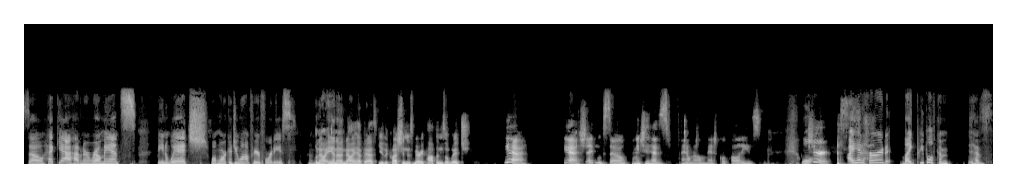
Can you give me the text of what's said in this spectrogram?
So heck yeah, having a romance being a witch. What more could you want for your 40s? Well, now Anna, now I have to ask you the question: Is Mary Poppins a witch? Yeah. Yeah, I think so. I mean, she has, I don't know, magical qualities. Well, sure. I had heard like people have come have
